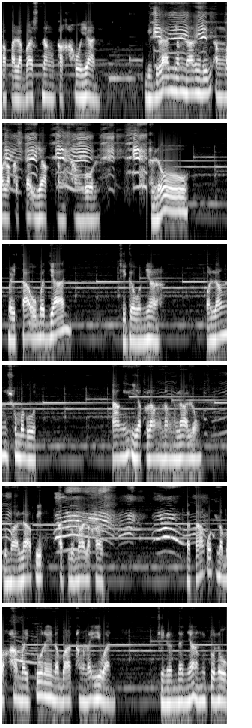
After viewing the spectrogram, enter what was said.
papalabas ng kakahuyan, bigla niyang narinig ang malakas na iyak ng sanggol. Hello? May tao ba dyan? Sigaw niya. Walang sumagot. Tanging iyak lang ng lalong lumalapit at lumalakas. Natakot na baka may tunay na batang naiwan. Sinundan niya ang tunog.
